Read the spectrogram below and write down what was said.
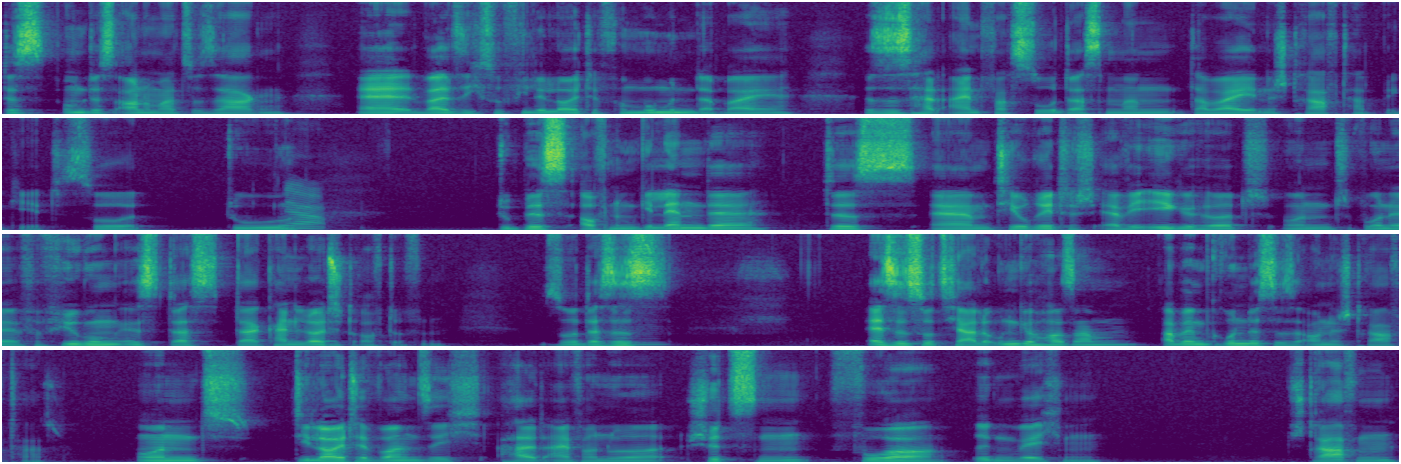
das, um das auch nochmal zu sagen, äh, weil sich so viele Leute vermummen dabei, es ist halt einfach so, dass man dabei eine Straftat begeht. So, du ja. du bist auf einem Gelände, das ähm, theoretisch RWE gehört und wo eine Verfügung ist, dass da keine Leute drauf dürfen. So, das Mhm. ist, es ist soziale Ungehorsam, aber im Grunde ist es auch eine Straftat. Und die Leute wollen sich halt einfach nur schützen vor irgendwelchen Strafen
